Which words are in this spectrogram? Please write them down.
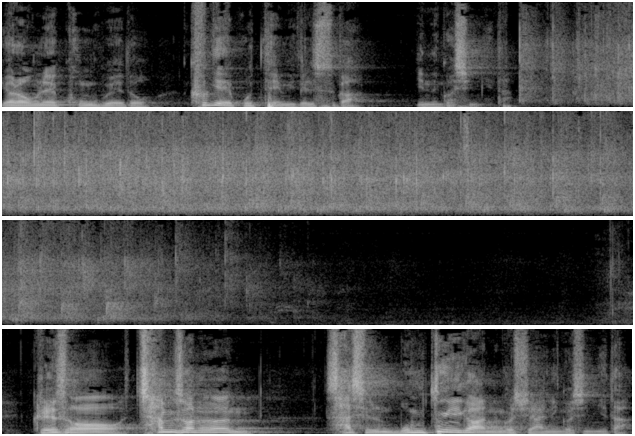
여러분의 공부에도 크게 보탬이 될 수가 있는 것입니다. 그래서 참선은 사실은 몸뚱이가 하는 것이 아닌 것입니다.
